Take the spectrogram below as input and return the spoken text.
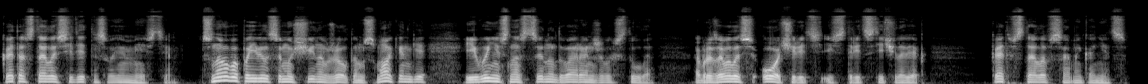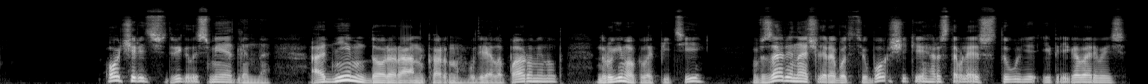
Кэт осталась сидеть на своем месте. Снова появился мужчина в желтом смокинге и вынес на сцену два оранжевых стула. Образовалась очередь из тридцати человек. Кэт встала в самый конец. Очередь двигалась медленно. Одним Дора Ранкорн уделяла пару минут, другим около пяти — в зале начали работать уборщики, расставляя стулья и переговариваясь.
